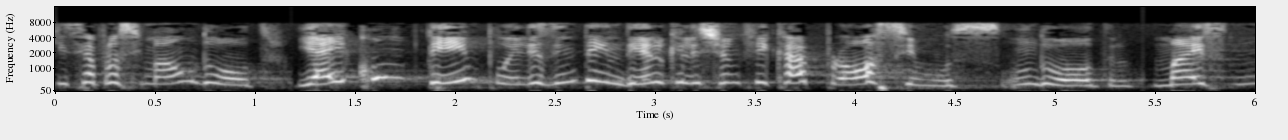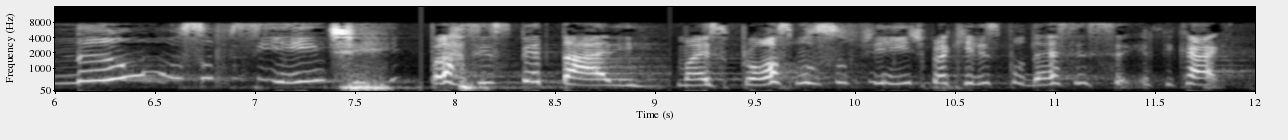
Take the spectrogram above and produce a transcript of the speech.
que se aproximar um do outro. E aí, com o tempo, eles entenderam que eles tinham que ficar próximos um do outro, mas não o suficiente para se espetarem, mas próximos o suficiente para que eles pudessem ficar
